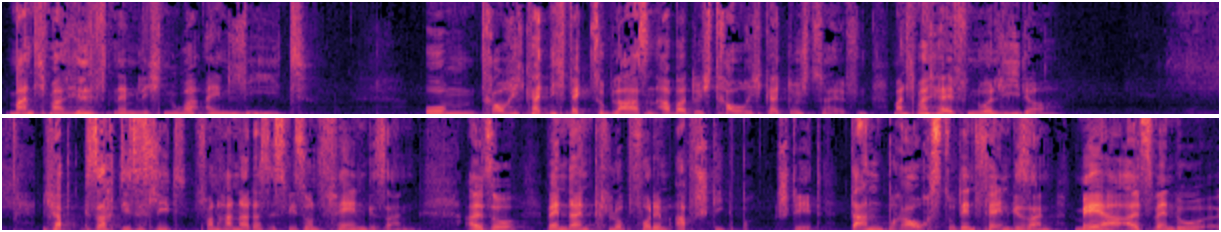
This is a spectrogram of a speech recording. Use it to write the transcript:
Manchmal hilft nämlich nur ein Lied, um Traurigkeit nicht wegzublasen, aber durch Traurigkeit durchzuhelfen. Manchmal helfen nur Lieder. Ich habe gesagt, dieses Lied von Hannah, das ist wie so ein Fangesang. Also, wenn dein Club vor dem Abstieg steht, dann brauchst du den Fangesang. Mehr als wenn du äh,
